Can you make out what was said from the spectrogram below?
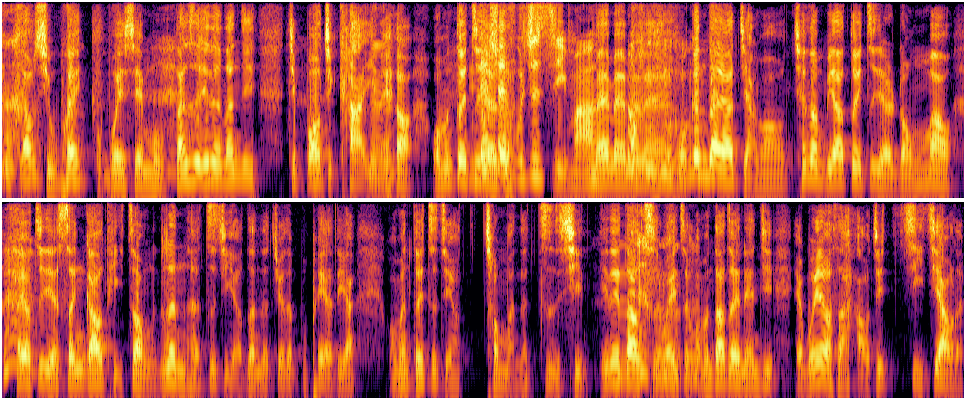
要求呸，我不会羡慕。但是因为咱这一波一卡以内哈，我们对自己的说服自己吗？没没没没，我跟大家讲哦，千万不要对自己的容貌，还有自己的身高体重，任何自己有真的觉得不配的地方，我们对自己有充满了自信。因为到此为止，我们到这个年纪也没有啥好去计较的。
